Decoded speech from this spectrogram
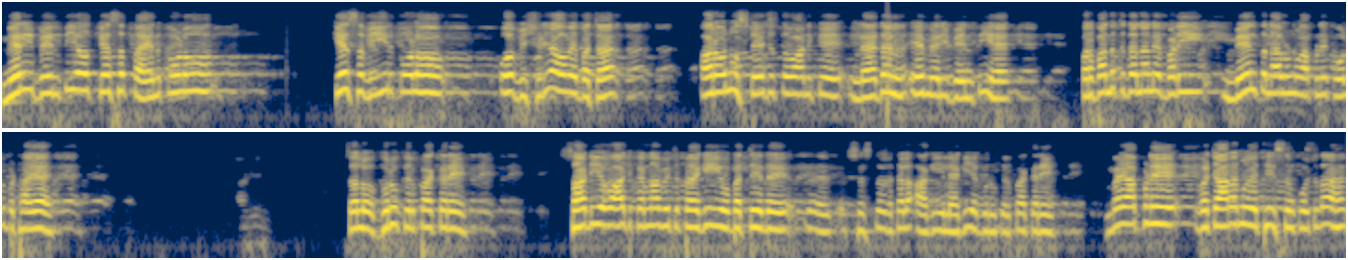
ਮੇਰੀ ਬੇਨਤੀ ਉਹ ਕਿਸ ਭੈਣ ਕੋਲੋਂ, ਕਿਸ ਵੀਰ ਕੋਲੋਂ ਉਹ ਵਿਛੜਿਆ ਹੋਵੇ ਬੱਚਾ ਔਰ ਉਹਨੂੰ ਸਟੇਜ ਤੋਂ ਆਣ ਕੇ ਲੈ ਜਾਣ, ਇਹ ਮੇਰੀ ਬੇਨਤੀ ਹੈ। ਪ੍ਰਬੰਧਕ ਜਨਾਂ ਨੇ ਬੜੀ ਮਿਹਨਤ ਨਾਲ ਉਹਨੂੰ ਆਪਣੇ ਕੋਲ ਬਿਠਾਇਆ ਚਲੋ, ਗੁਰੂ ਕਿਰਪਾ ਕਰੇ। ਸਾਡੀ ਆਵਾਜ਼ ਕੰਨਾਂ ਵਿੱਚ ਪੈ ਗਈ, ਉਹ ਬੱਚੇ ਦੇ ਸਿਸਟਰ ਖਲ ਆ ਗਈ, ਲੈ ਗਈ ਹੈ, ਗੁਰੂ ਕਿਰਪਾ ਕਰੇ। ਮੈਂ ਆਪਣੇ ਵਿਚਾਰਾਂ ਨੂੰ ਇੱਥੇ ਸੰਕੋਚਦਾ ਹਾਂ,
